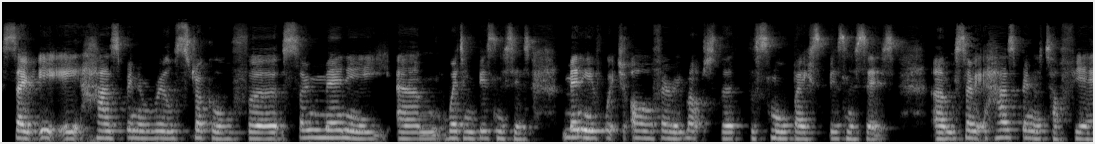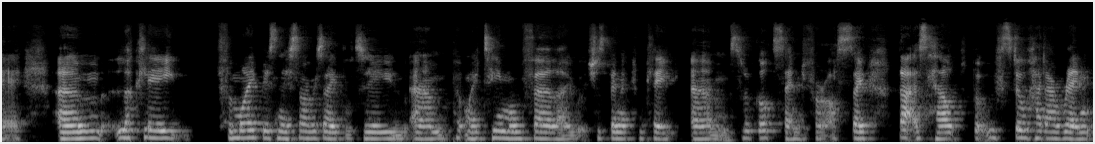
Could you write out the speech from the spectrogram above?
so it, it, has been a real struggle for so many um, wedding businesses many of which are very much the, the small based businesses. Um, so it has been a tough year. Um, luckily for my business, I was able to um, put my team on furlough, which has been a complete um, sort of godsend for us. So that has helped, but we've still had our rent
